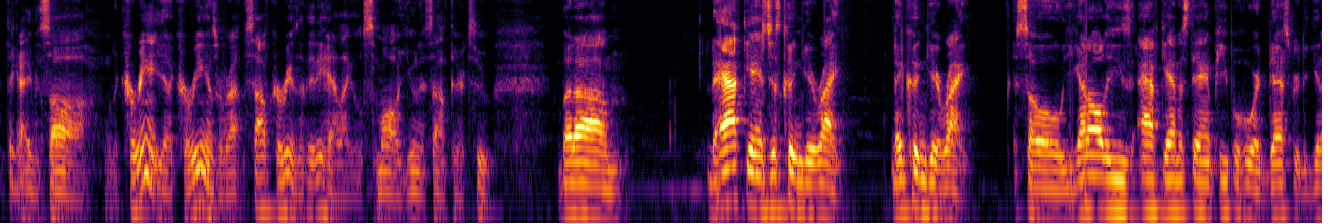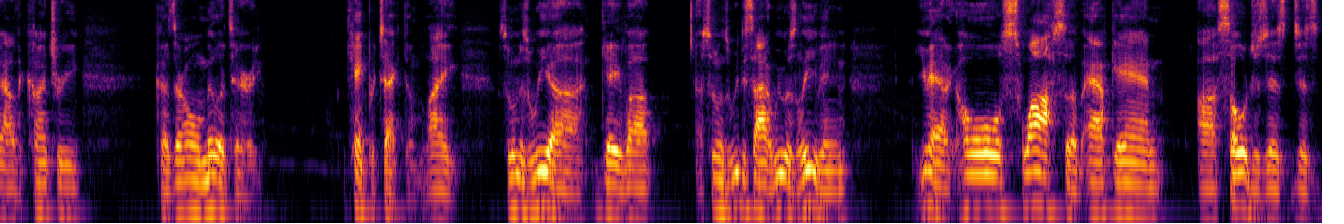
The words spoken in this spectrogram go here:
I think I even saw well, the Korean. Yeah, the Koreans were out. South Koreans. I think they had like little small units out there too. But um, the Afghans just couldn't get right. They couldn't get right. So you got all these Afghanistan people who are desperate to get out of the country because their own military can't protect them. Like as soon as we uh, gave up, as soon as we decided we was leaving, you had whole swaths of Afghan uh, soldiers just just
